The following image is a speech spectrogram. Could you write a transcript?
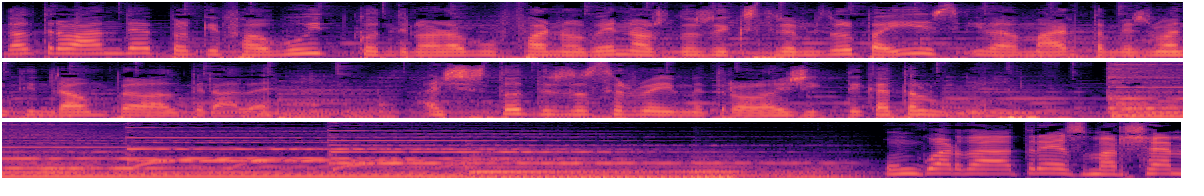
D'altra banda, pel que fa al buit, continuarà bufant el vent als dos extrems del país i la mar també es mantindrà un pèl alterada. Això és tot des del Servei Meteorològic de Catalunya. Un quart de tres, marxem.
